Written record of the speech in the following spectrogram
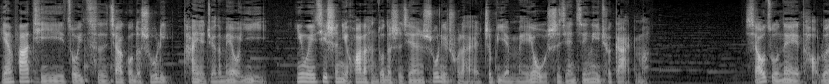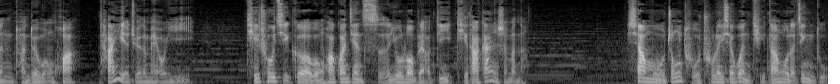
研发提议做一次架构的梳理，他也觉得没有意义。因为即使你花了很多的时间梳理出来，这不也没有时间精力去改吗？小组内讨论团队文化，他也觉得没有意义。提出几个文化关键词又落不了地，提它干什么呢？项目中途出了一些问题，耽误了进度，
